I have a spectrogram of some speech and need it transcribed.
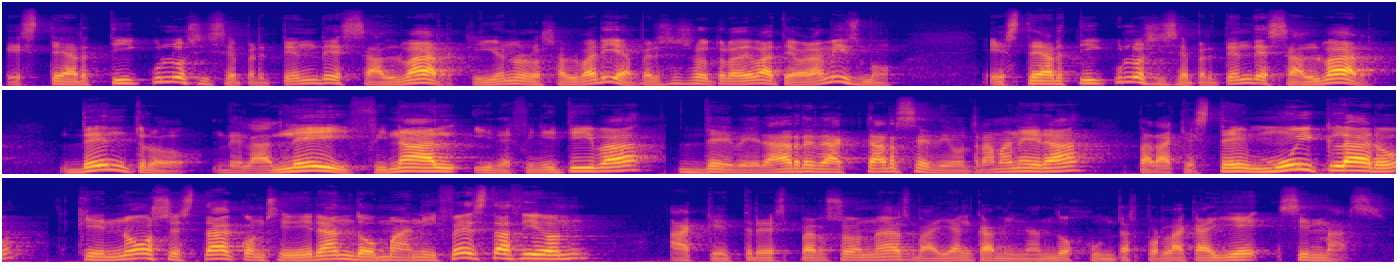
Este artículo, si se pretende salvar, que yo no lo salvaría, pero ese es otro debate ahora mismo, este artículo, si se pretende salvar dentro de la ley final y definitiva, deberá redactarse de otra manera para que esté muy claro que no se está considerando manifestación a que tres personas vayan caminando juntas por la calle sin más.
